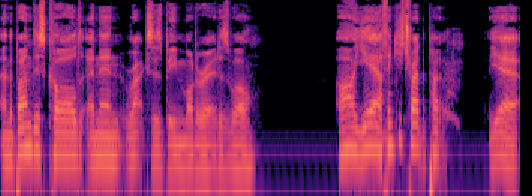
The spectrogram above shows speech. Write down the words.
And the band is called, and then Rax has been moderated as well. Oh yeah, I think he's tried to. Pa- yeah,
